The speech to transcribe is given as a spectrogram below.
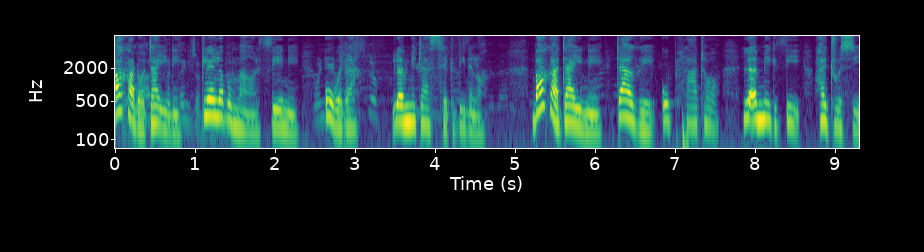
ဘာခါတော့တိုက်နေကလဲလပမာစီနေအိုဝဒါလမီတာစက်ကတိနေလောဘာခါတိုက်နေတာဂေအိုဖလာတော့လအမေကတိဟိုက်ဒရိုစီ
